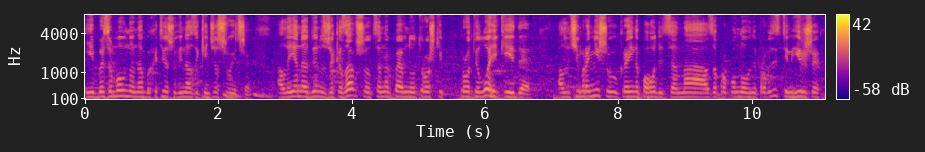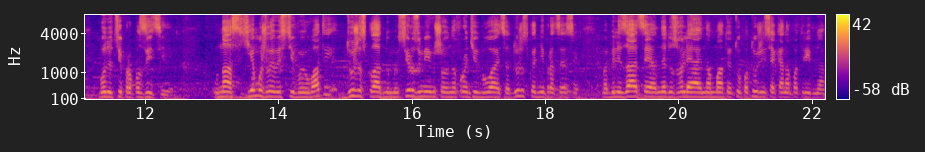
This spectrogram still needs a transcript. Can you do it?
І безумовно, нам би хотілося, щоб війна закінчилась швидше. Але я не один вже казав, що це напевно трошки проти логіки йде. Але чим раніше Україна погодиться на запропоновані пропозиції, тим гірше будуть ці пропозиції. У нас є можливості воювати дуже складно. Ми всі розуміємо, що на фронті відбуваються дуже складні процеси. Мобілізація не дозволяє нам мати ту потужність, яка нам потрібна.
